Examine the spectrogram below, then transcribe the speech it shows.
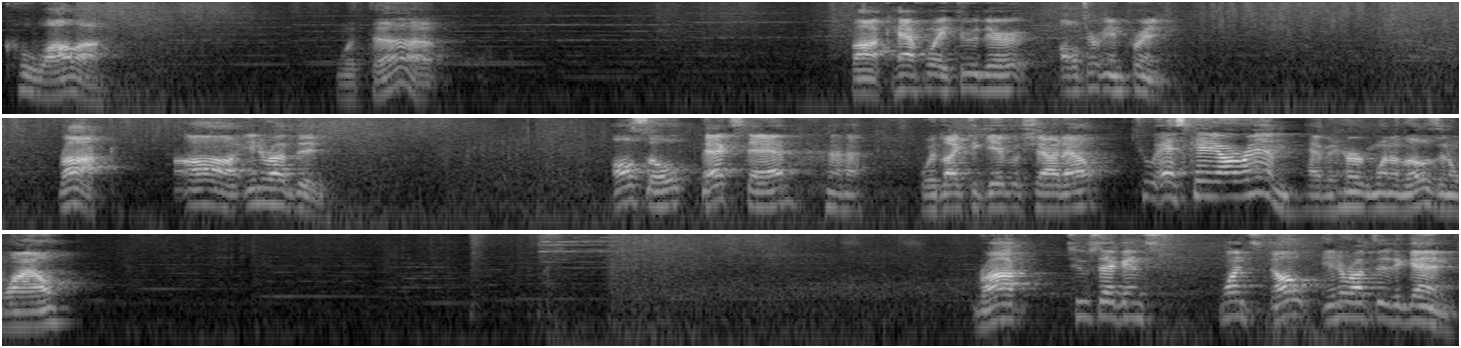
Koala. What up? Rock halfway through their altar imprint. Rock. Ah, interrupted. Also, Backstab would like to give a shout out to SKRM. Haven't heard one of those in a while. Rock, two seconds. Once, oh, interrupted again.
